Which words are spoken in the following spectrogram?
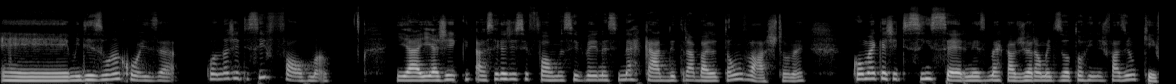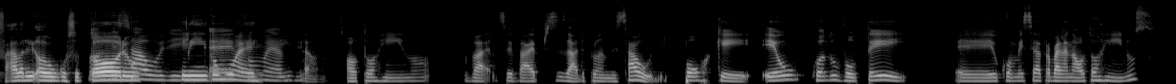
Eh, me diz uma coisa, quando a gente se forma, e aí a gente, assim que a gente se forma, se vê nesse mercado de trabalho tão vasto, né? Como é que a gente se insere nesse mercado? Geralmente os otorrinos fazem o quê? Abrem algum Plano de consultório? saúde. clínica, como é? Como é a vida? Então, otorrino, vai, você vai precisar de plano de saúde. Porque eu, quando voltei, eh, eu comecei a trabalhar na otorrinos.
